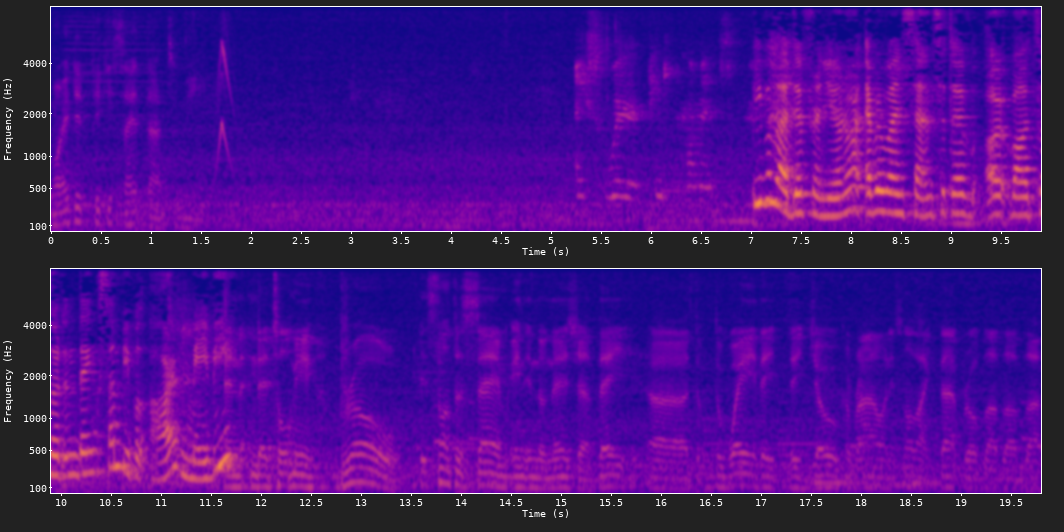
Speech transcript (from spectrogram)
why did Fiki say that to me? I swear, people comments. People are different, you know. Not everyone's sensitive about certain things. Some people are, maybe. And, and they told me, bro, it's not the same in Indonesia. They, uh, the, the way they, they joke around, it's not like that, bro. Blah blah blah.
